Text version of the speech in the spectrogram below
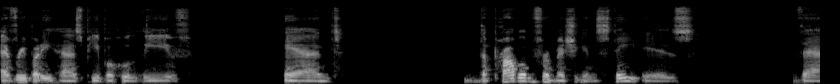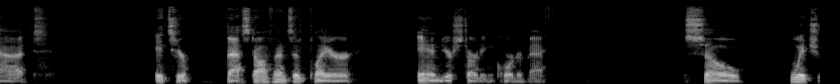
Everybody has people who leave. And the problem for Michigan State is that it's your best offensive player and your starting quarterback. So, which,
